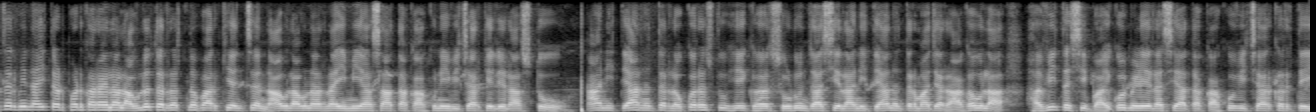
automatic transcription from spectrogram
जर मी नाही तडफड करायला लावलं तर रत्न पारखी यांचं नाव लावणार नाही मी असा आता काकूने विचार केलेला असतो. आणि त्यानंतर लवकरच तू हे घर सोडून जाशील आणि त्यानंतर माझ्या राघवला हवी तशी बायको मिळेल असे आता काकू विचार करते.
